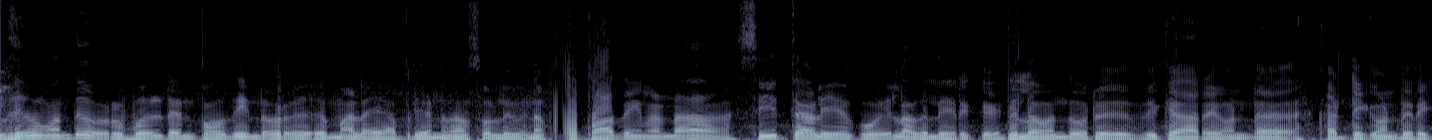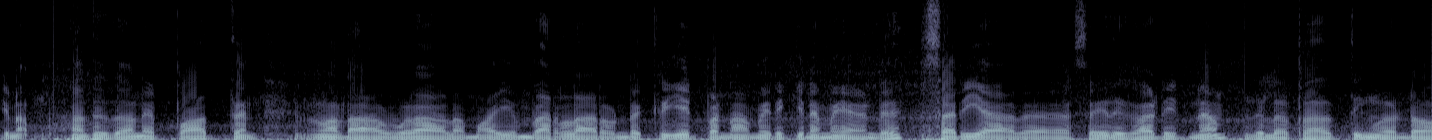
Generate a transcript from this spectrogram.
இதுவும் வந்து ஒரு வேர்ல்டன் பகுதின்ற ஒரு மலை அப்படின்னு தான் சொல்லுவேன். இப்போ பார்த்தீங்கன்னா சீத்தாளிய கோயில் அதில் இருக்குது இதில் வந்து ஒரு விகாரை ஒன்றை கட்டி கொண்டு இருக்கணும் அதுதானே பார்த்தேன். என்னடா விழாலமாயும் வரலாறு ஒன்றை கிரியேட் பண்ணாமல் இருக்கணுமேண்டு சரியாக அதை செய்து காட்டிட்டேன். இதில் பார்த்தீங்களா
